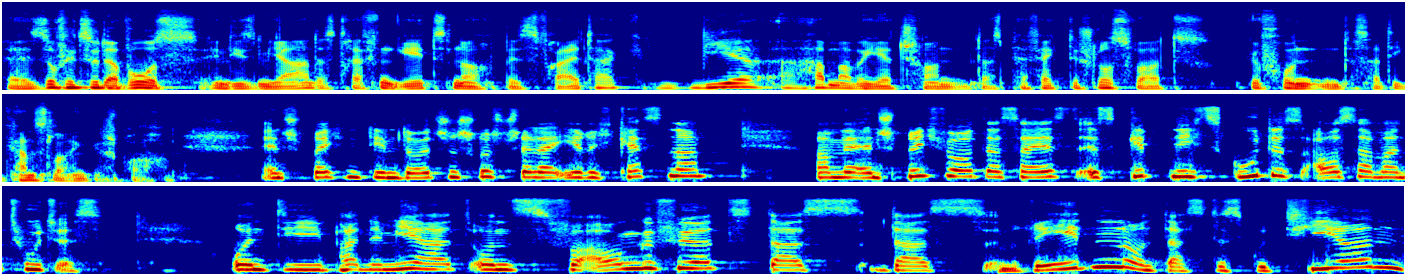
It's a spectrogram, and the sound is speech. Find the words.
Äh, so viel zu Davos in diesem Jahr. Das Treffen geht noch bis Freitag. Wir haben aber jetzt schon das perfekte Schlusswort gefunden. Das hat die Kanzlerin gesprochen. Entsprechend dem deutschen Schriftsteller Erich Kästner haben wir ein Sprichwort, das heißt, es gibt nichts Gutes, außer man tut es. Und die Pandemie hat uns vor Augen geführt, dass das Reden und das Diskutieren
